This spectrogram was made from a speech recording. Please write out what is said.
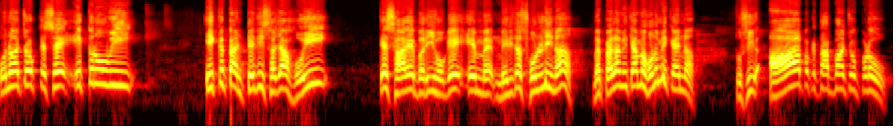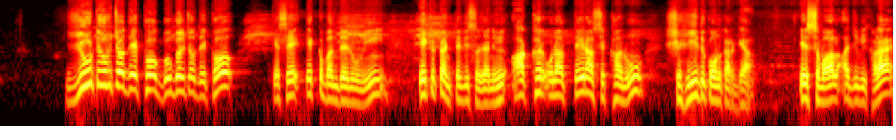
ਉਹਨਾਂ ਚੋਂ ਕਿਸੇ ਇੱਕ ਨੂੰ ਵੀ ਇੱਕ ਘੰਟੇ ਦੀ ਸਜ਼ਾ ਹੋਈ ਕਿ ਸਾਰੇ ਬਰੀ ਹੋ ਗਏ। ਇਹ ਮੈਂ- ਮੇਰੀ ਤਾਂ ਸੁਣ ਲਈ ਨਾ। ਮੈਂ ਪਹਿਲਾਂ ਵੀ ਕਿਹਾ, ਮੈਂ ਹੁਣ ਵੀ ਕਹਿਣਾ ਤੁਸੀਂ ਆਪ ਕਿਤਾਬਾਂ ਚੋਂ ਪੜੋ YouTube ਚੋਂ ਦੇਖੋ, Google ਚੋਂ ਦੇਖੋ, ਕਿਸੇ ਇੱਕ ਬੰਦੇ ਨੂੰ ਵੀ ਇੱਕ ਘੰਟੇ ਦੀ ਸਜ਼ਾ ਨਹੀਂ ਹੋਈ। ਆਖਰ ਉਹਨਾਂ 13 ਸਿੱਖਾਂ ਨੂੰ ਸ਼ਹੀਦ ਕੌਣ ਕਰ ਗਿਆ? ਇਹ ਸਵਾਲ ਅੱਜ ਵੀ ਖੜਾ ਹੈ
